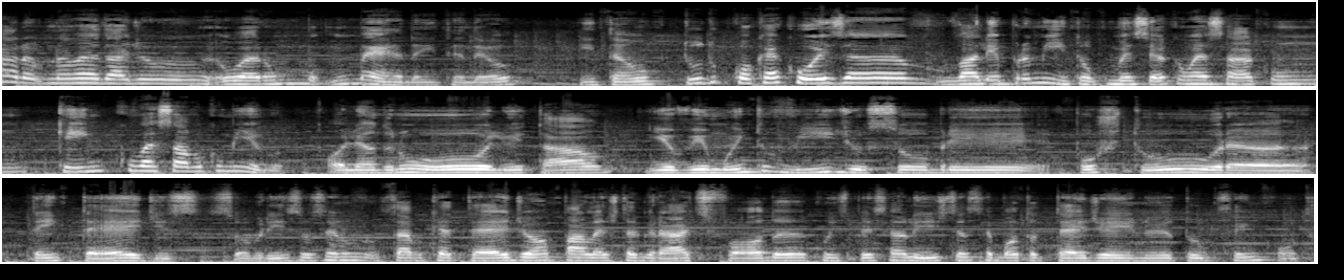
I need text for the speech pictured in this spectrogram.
Cara, na verdade eu, eu era um, um merda, entendeu? Então, tudo, qualquer coisa valia para mim. Então, comecei a conversar com quem conversava comigo, olhando no olho e tal. E eu vi muito vídeo sobre postura, tem TEDs sobre isso. Você não sabe o que é TED, é uma palestra grátis, foda, com especialistas. Você bota TED aí no YouTube, você encontra.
